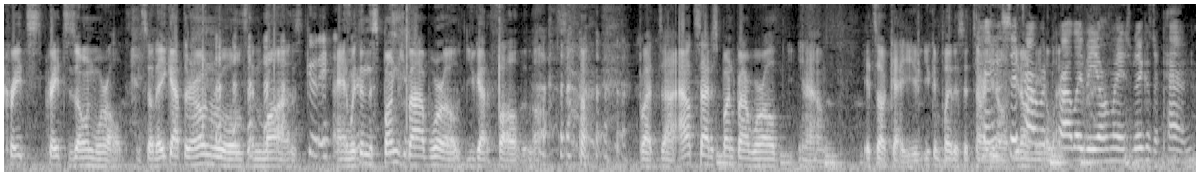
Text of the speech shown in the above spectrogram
creates creates his own world. And so they got their own rules and laws. Good answer. And within the SpongeBob world, you got to follow the laws. but uh, outside of SpongeBob world, you know, it's okay. You, you can play the sitar. You And a don't, you sitar don't need would a probably be only as big as a pen.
